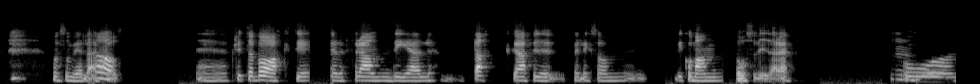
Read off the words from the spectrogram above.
och som vi har lärt Ja. oss. Eh, flytta bakdel, framdel, backa för, för liksom, vid kommando och så vidare. Mm. Och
